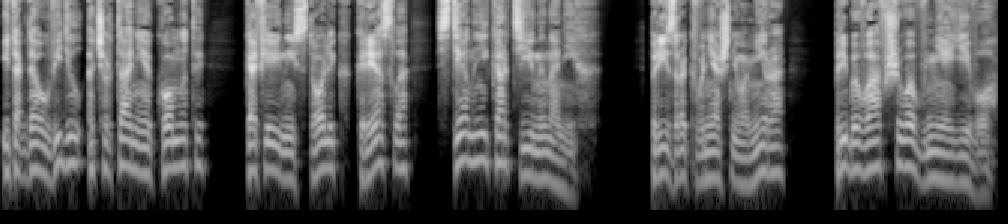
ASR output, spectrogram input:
И тогда увидел очертания комнаты, кофейный столик, кресло, стены и картины на них. Призрак внешнего мира, пребывавшего вне его.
